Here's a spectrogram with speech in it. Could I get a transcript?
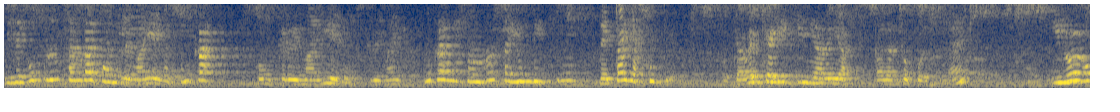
y se compra un chándal con cremalleras, un con cremalleras, cremalleras, un camisón rosa y un bikini de talla súper, porque a ver qué bikini había para chocolate, ¿eh? Y luego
